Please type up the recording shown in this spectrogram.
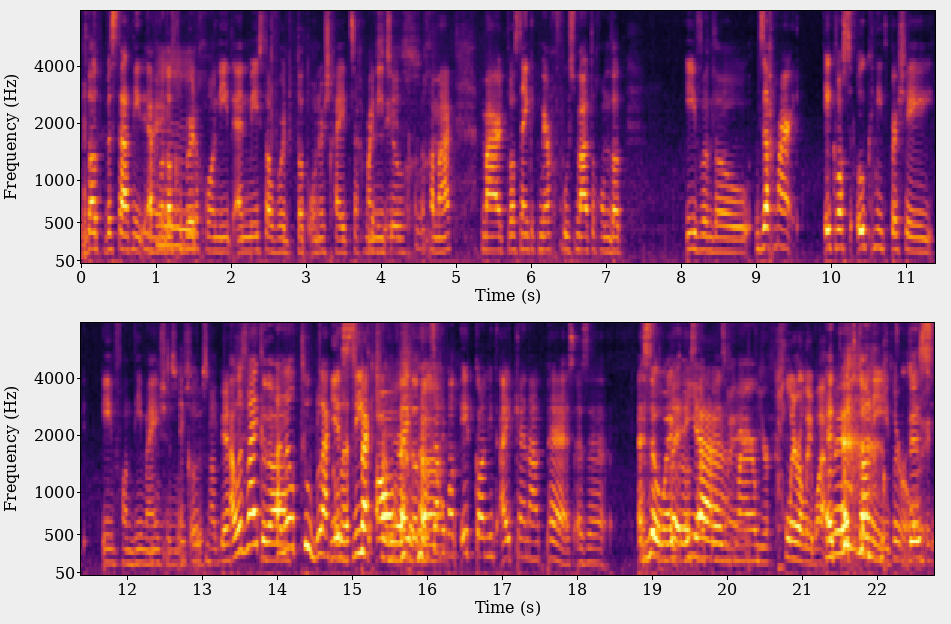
dat bestaat niet echt, want dat gebeurde gewoon niet. En meestal wordt dat onderscheid zeg maar niet zo gemaakt. Maar het was denk ik meer gevoelsmatig, omdat even though, zeg maar, ik was ook niet per se een van die meisjes Mm. of Ik zo, ook snap niet. je? I was like Terwijl a little too black on Je that ziet spectrum. altijd, dat, zeg ik, want ik kan niet, I cannot pass as a, as a white girl, Ja. snap je? Zeg maar, you're clearly black. het, het kan niet. Clearly. Dus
